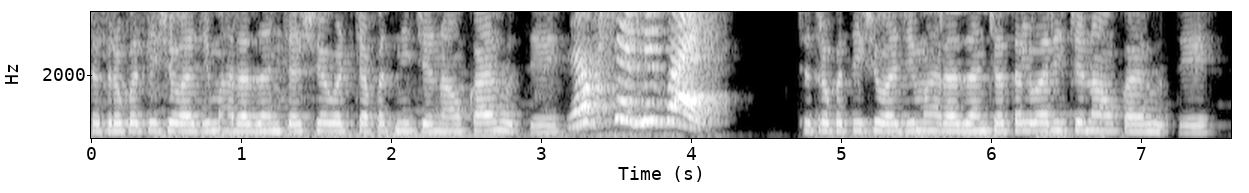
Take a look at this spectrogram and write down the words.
छत्रपती शिवाजी महाराजांच्या शेवटच्या पत्नीचे नाव काय होते? छत्रपती शिवाजी महाराजांच्या तलवारीचे नाव काय होते?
